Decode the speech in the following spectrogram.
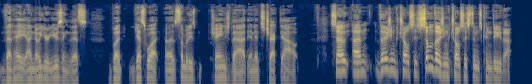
that hey I know you're using this but guess what uh, somebody's changed that and it's checked out So, um, version control sys- some version control systems can do that.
